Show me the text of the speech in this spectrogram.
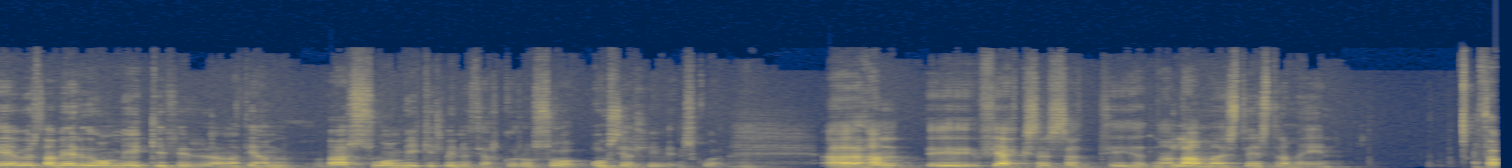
hefur það verið of mikið fyrir hann að því hann var svo mikill vinnuþjarkur og svo ósérhlífin sko. Að hann e, fekk sem sagt, hérna, hann lamaðist vinstramegin þá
